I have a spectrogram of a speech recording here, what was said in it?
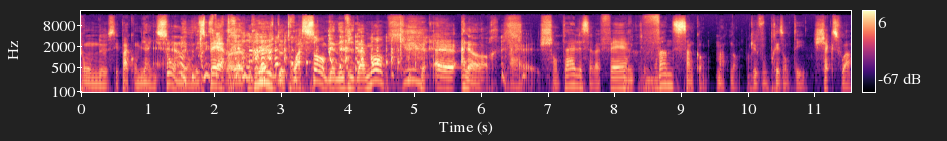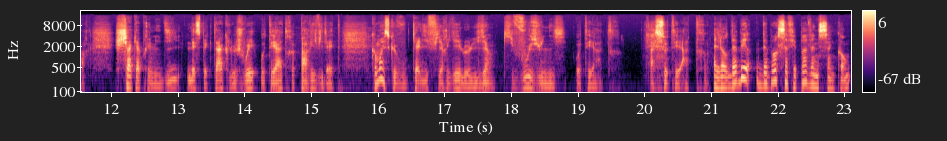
qu'on ne sait pas combien ils sont, mais on espère euh, plus de 300, bien évidemment. Euh, alors, euh, Chantal, ça va faire Oui, Thomas. 25 ans maintenant que vous présentez chaque soir, chaque après-midi, les spectacles joués au théâtre Paris-Villette. Comment est-ce que vous qualifieriez le lien qui vous unit au théâtre, à ce théâtre Alors d'abord, ça fait pas 25 ans.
